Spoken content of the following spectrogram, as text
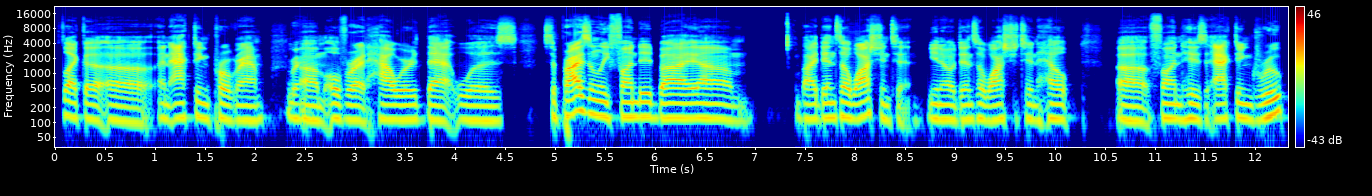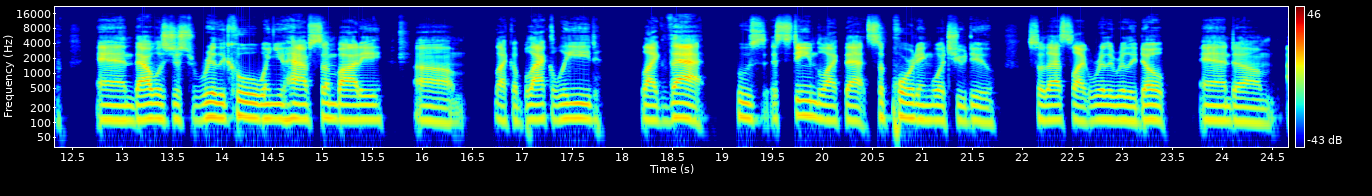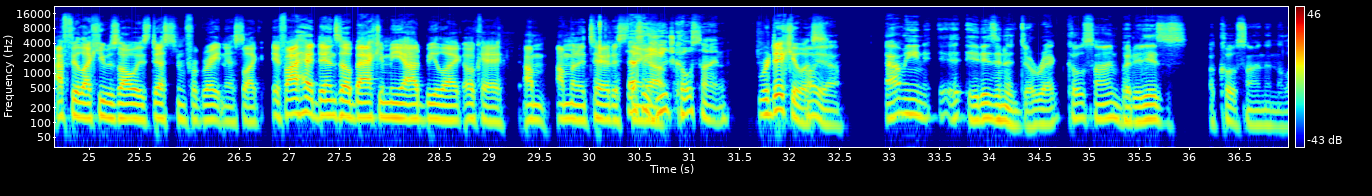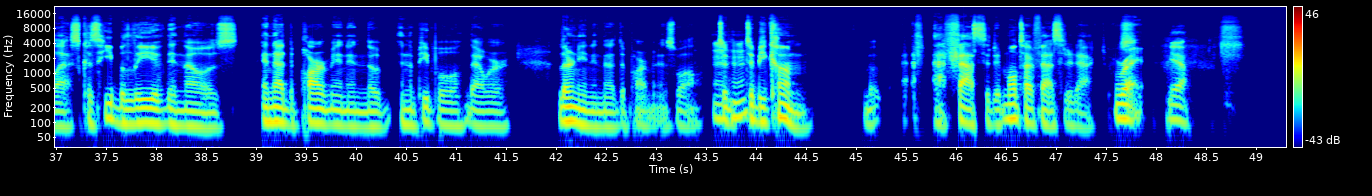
like a uh an acting program Right. um over at Howard that was surprisingly funded by um by Denzel Washington. You know, Denzel Washington helped uh fund his acting group and that was just really cool when you have somebody um like a black lead like that who's esteemed like that supporting what you do. So that's like really really dope. And um, I feel like he was always destined for greatness. Like if I had Denzel backing me, I'd be like, okay, I'm I'm gonna tear this thing. That's thing a up. huge cosign. Ridiculous. Oh yeah. I mean, it, it isn't a direct cosign, but it is a cosign nonetheless because he believed in those in that department and the and the people that were learning in that department as well Mhm. to to become a, a faceted, multifaceted actors. Right.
